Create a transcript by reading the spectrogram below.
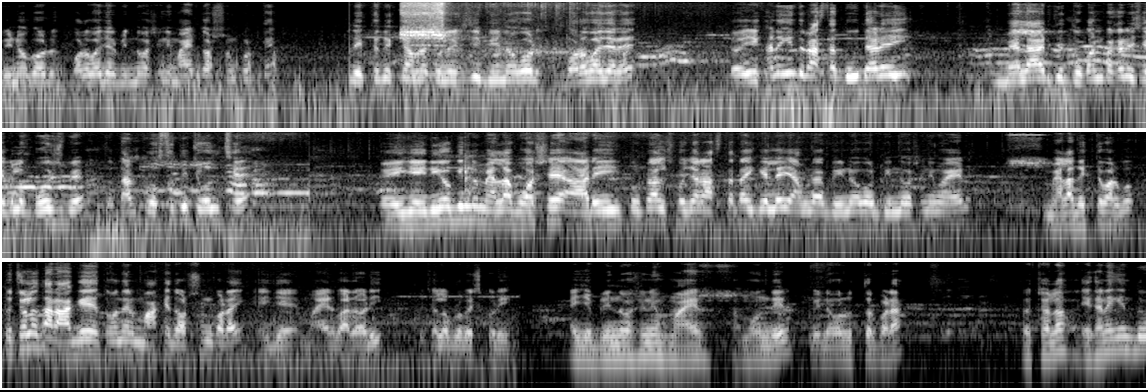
বীরনগর বড়বাজার বিন্দুবাসিনী মায়ের দর্শন করতে। দেখতে দেখতে আমরা চলে এসেছি বীরনগর বড়বাজারে। তো এখানে কিন্তু রাস্তার দুই ধারেই মেলার যে দোকান পাঠারে সেগুলো বসবে। তো তার প্রস্তুতি চলছে। তো এই যে এইদিকেও কিন্তু মেলা বসে। আর এই টোটাল সোজা রাস্তাটাই গেলেই আমরা বীরনগর বিন্দুবাসিনী মায়ের মেলা দেখতে পারব। তো চলো তার আগে তোমাদের মাকে দর্শন করাই। এই যে মায়ের বারোয়ারি। তো চলো প্রবেশ করি। এই যে বৃন্দাবাসিনী মায়ের মন্দির বীরনগর উত্তরপাড়া। তো চলো, এখানে কিন্তু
